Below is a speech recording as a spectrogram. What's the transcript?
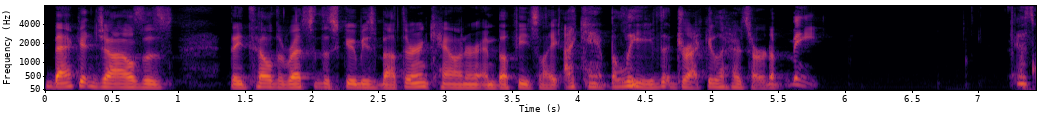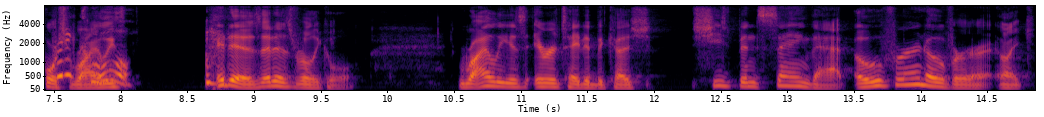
back at Giles's, they tell the rest of the Scoobies about their encounter, and Buffy's like, I can't believe that Dracula has heard of me. It's course, Riley. Riley's- cool. It is. It is really cool. Riley is irritated because she's been saying that over and over. Like,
